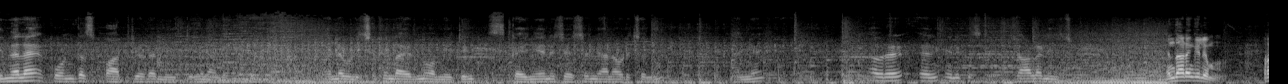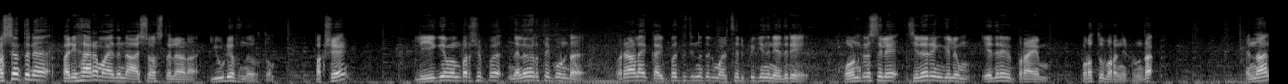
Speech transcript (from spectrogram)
ഇന്നലെ കോൺഗ്രസ് പാർട്ടിയുടെ മീറ്റിങ്ങിനകത്ത് എന്നെ വിളിച്ചിട്ടുണ്ടായിരുന്നു. ആ മീറ്റിംഗ് കഴിഞ്ഞതിന് ശേഷം ഞാൻ അവിടെ ചെന്നു. എന്നെ അവർ എനിക്ക് ചാളണിയിച്ചു എന്താണെങ്കിലും പ്രശ്നത്തിന് പരിഹാരമായതിന്റെ ആശ്വാസത്തിലാണ് യു ഡി എഫ് നേതൃത്വം. പക്ഷേ ലീഗ് മെമ്പർഷിപ്പ് നിലനിർത്തിക്കൊണ്ട് ഒരാളെ കൈപ്പത്തി ചിഹ്നത്തിൽ മത്സരിപ്പിക്കുന്നതിനെതിരെ കോൺഗ്രസിലെ ചിലരെങ്കിലും എതിരഭിപ്രായം പുറത്തു പറഞ്ഞിട്ടുണ്ട്. എന്നാൽ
